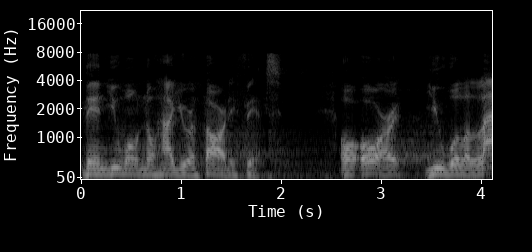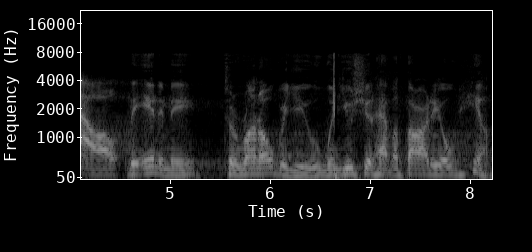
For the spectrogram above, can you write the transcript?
then you won't know how your authority fits. Or, or you will allow the enemy to run over you when you should have authority over him.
